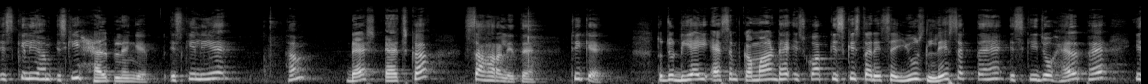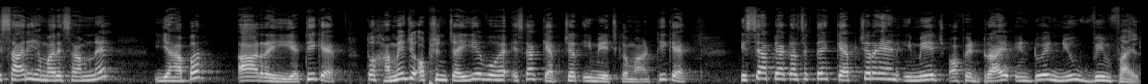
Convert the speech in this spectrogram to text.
इसके लिए हम इसकी हेल्प लेंगे। इसके लिए हम डैश एच का सहारा लेते हैं, ठीक है? तो जो D I S M command है, इसको आप किस किस तरह से यूज़ ले सकते हैं? इसकी जो हेल्प है, ये सारी हमारे सामने यहाँ पर आ रही है, ठीक है? तो हमें जो ऑप्शन चाहिए, वो है इसका कैप्चर इमेज कमांड ठीक है? इससे आप क्या कर सकते हैं? Capture an image of a drive into a new विम फ़ाइल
